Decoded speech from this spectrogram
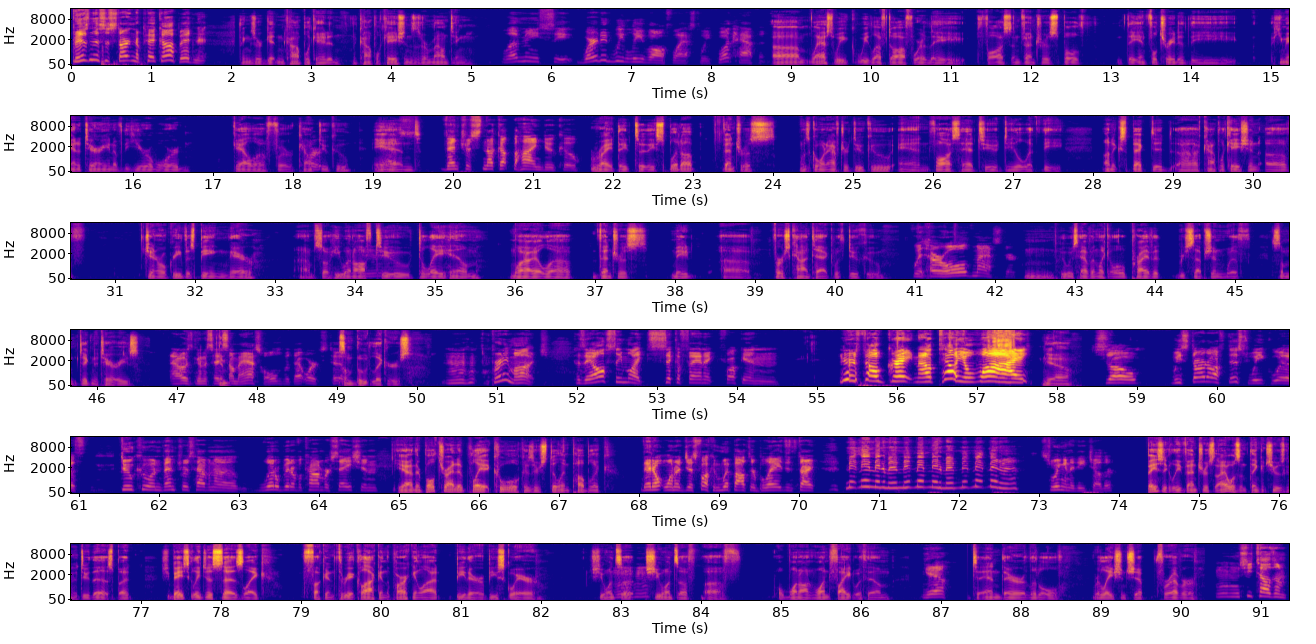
business is starting to pick up, isn't it? Things are getting complicated. The complications are mounting. Let me see. Where did we leave off last week? What happened? Um, last week we left off where they Voss and Ventress both they infiltrated the humanitarian of the year award gala for Count For- Dooku, Yes. and Ventress snuck up behind Dooku. Right. They so they split up. Ventress was going after Dooku, and Voss had to deal with the unexpected uh, complication of General Grievous being there. Um, so he went off to delay him while uh, Ventress made uh, first contact with Dooku, with her old master. mm, who was having like a little private reception with some dignitaries, I was gonna say Im- some assholes, but that works too. some bootlickers. hmm Pretty much, because they all seem like sycophantic fucking. You're so great, and I'll tell you why. Yeah. So we start off this week with Dooku and Ventress having a little bit of a conversation. Yeah, they're both trying to play it cool because they're still in public. They don't want to just fucking whip out their blades and start swinging at each other. Basically, Ventress, and I wasn't thinking she was going to do this, but she basically just says, like, fucking three o'clock in the parking lot, be there or be square. She wants mm-hmm. a she wants a a one on one fight with him. Yeah. To end their little relationship forever. Mm, she tells him,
